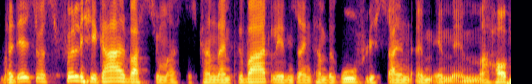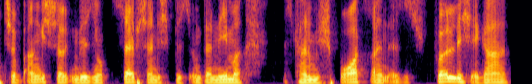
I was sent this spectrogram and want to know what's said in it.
weil das ist was völlig egal, was du machst. Das kann dein Privatleben sein, kann beruflich sein, im, im, im Hauptjob, Angestelltenwesen, ob du selbstständig bist, Unternehmer. Es kann im Sport sein. Es ist völlig egal.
